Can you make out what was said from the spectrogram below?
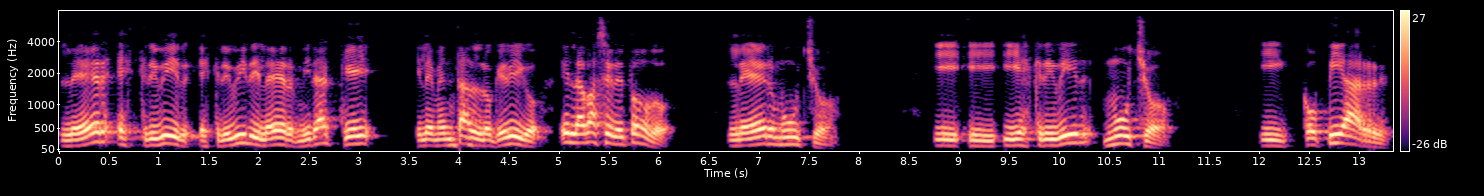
leer, escribir, escribir y leer, mirá qué elemental lo que digo, es la base de todo. Leer mucho y, escribir mucho y copiar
